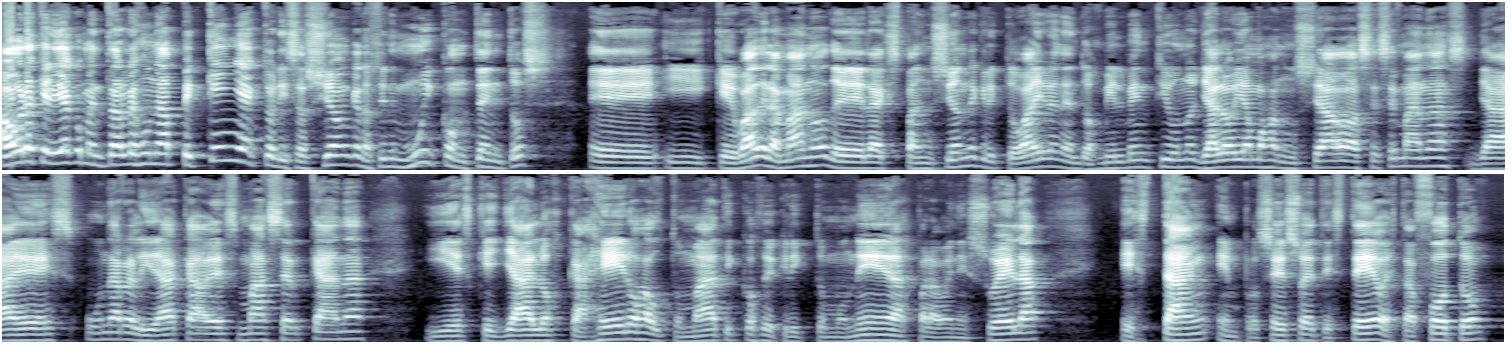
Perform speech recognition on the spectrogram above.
Ahora quería comentarles una pequeña actualización que nos tiene muy contentos eh, y que va de la mano de la expansión de CryptoWire en el 2021. Ya lo habíamos anunciado hace semanas, ya es una realidad cada vez más cercana y es que ya los cajeros automáticos de criptomonedas para Venezuela están en proceso de testeo. Esta foto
